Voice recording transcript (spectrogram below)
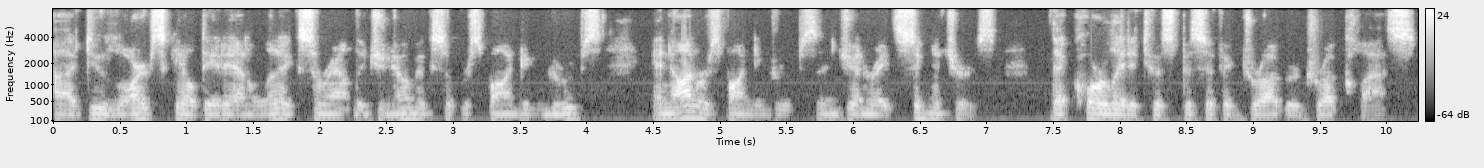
uh, do large scale data analytics around the genomics of responding groups and non responding groups and generate signatures that correlated to a specific drug or drug class.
